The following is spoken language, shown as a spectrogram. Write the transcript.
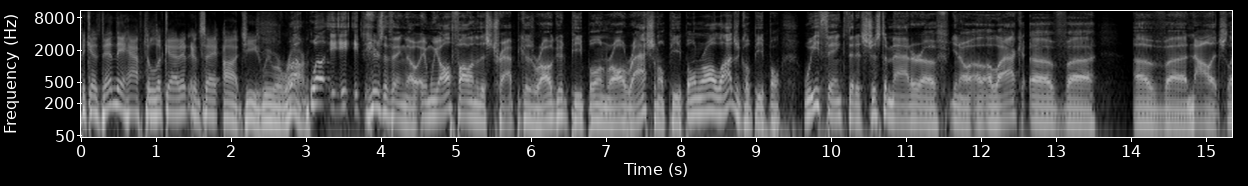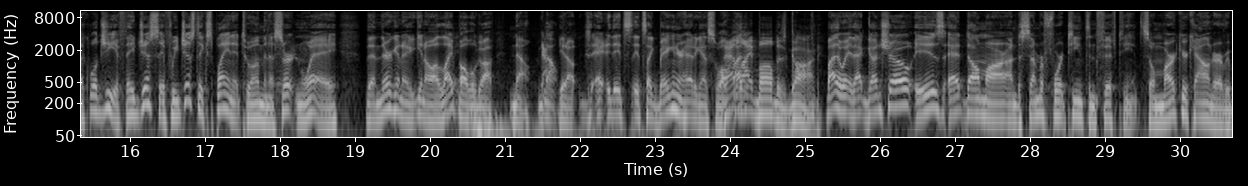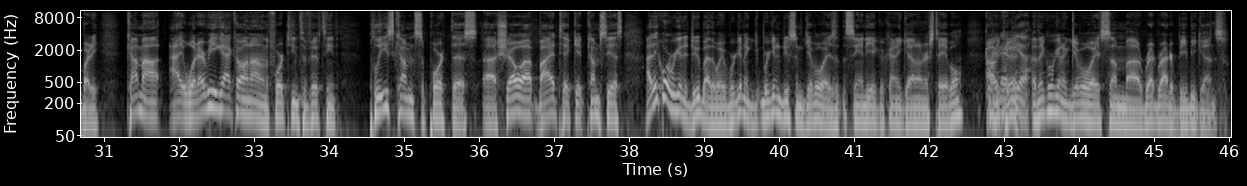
because then they have to look at it and say, "Oh, geez, we were wrong." Well, it, it, here's the thing, though, and we all fall into this trap because we're all good people and we're all rational people and we're all logical people. We think that it's just a matter of you know a, a lack of uh, of uh, knowledge. Like, well, gee, if they just if we just explain it to them in a certain way, then they're gonna you know a light bulb will go off. No, No. you know it's it's like banging your head against the wall. that By the- light bulb is gone. By the way, that gun show is at Del Mar on December 14th and 15th. So mark your calendar, everybody. Come out. I whatever you got going on on the 14th and 15th. Please come and support this. Uh, show up, buy a ticket, come see us. I think what we're going to do, by the way, we're going to we're going to do some giveaways at the San Diego County Gun Owners Table. Great good. idea. I think we're going to give away some uh, Red Ryder BB guns.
